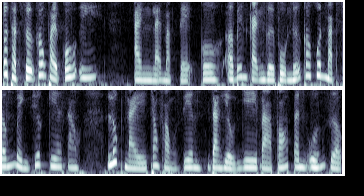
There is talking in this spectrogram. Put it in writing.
Tôi thật sự không phải cố ý. Anh lại mặc kệ cô, ở bên cạnh người phụ nữ có khuôn mặt giống mình trước kia sao? Lúc này trong phòng riêng, Giang Hiểu Nhi và Phó Tân uống rượu.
